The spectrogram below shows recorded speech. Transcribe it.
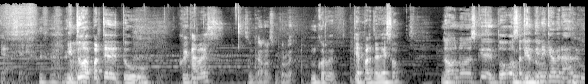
ya sé. ¿Y tú, aparte de tu. ¿Qué carro es? Es un carro, es un Corvette. Un Corvette. ¿Qué aparte de eso? No, no, es que todo va ¿Por qué saliendo. tiene que haber algo?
